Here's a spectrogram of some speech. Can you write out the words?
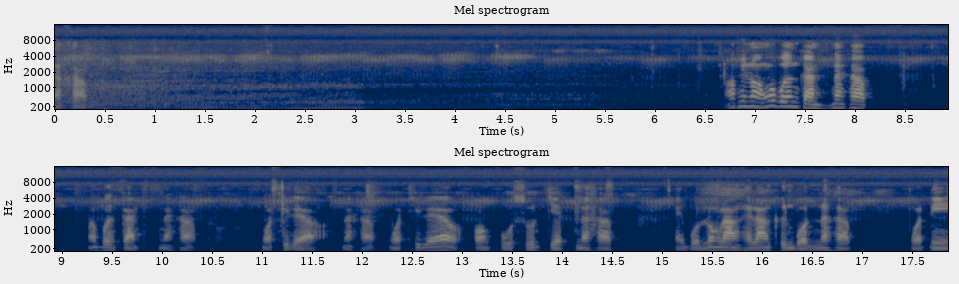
นะครับเอาพี่น้องมาเบิ่งกันนะครับ มาเบิ่งกันนะครับหมดที่แล้วนะครับหมดที่แล้วของปู่ศูนย์เจ็ดนะครับให้บนล่องล่างให้ล่างขึ้นบนนะครับหมดนี้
